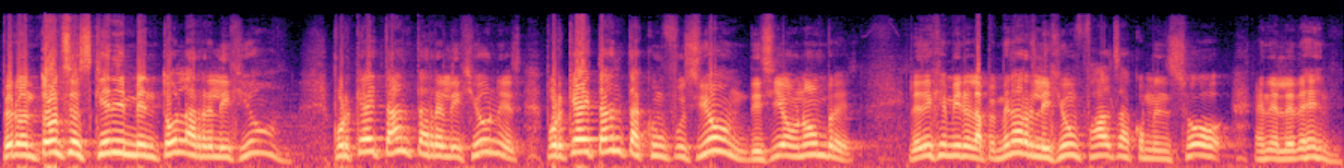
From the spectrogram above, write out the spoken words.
Pero entonces, ¿quién inventó la religión? ¿Por qué hay tantas religiones? ¿Por qué hay tanta confusión? Decía un hombre. Le dije, mire, la primera religión falsa comenzó en el Edén.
